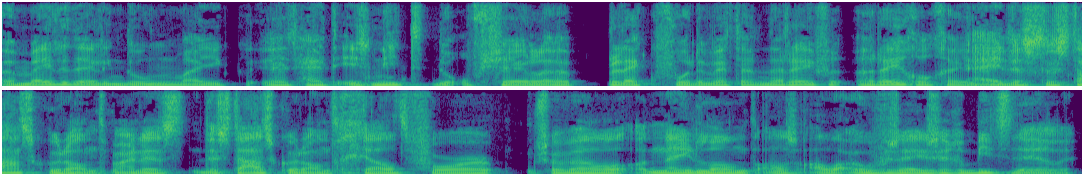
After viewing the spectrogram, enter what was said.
een mededeling doen, maar je, het, het is niet de officiële plek voor de wet en de re- regelgeving. Nee, dat is de staatscourant. Maar de, de staatscourant geldt voor zowel Nederland als alle overzeese gebiedsdelen.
